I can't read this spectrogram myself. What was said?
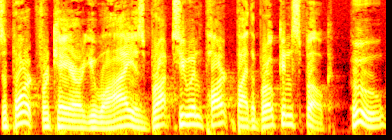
Support for KRUI is brought to you in part by the Broken Spoke, who,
